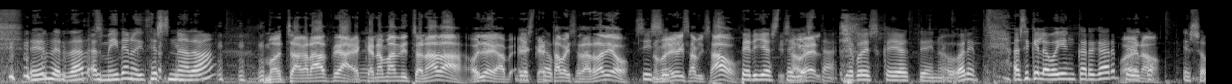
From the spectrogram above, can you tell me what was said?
¿Eh? ¿Verdad? Almeida, ¿no dices nada? Muchas gracias es que no me han dicho nada. Oye, es que estabais en la radio. no me habéis avisado. Pero ya está, ya está. Ya puedes callarte de nuevo, ¿vale? Así que la voy a encargar, pero con, eso,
